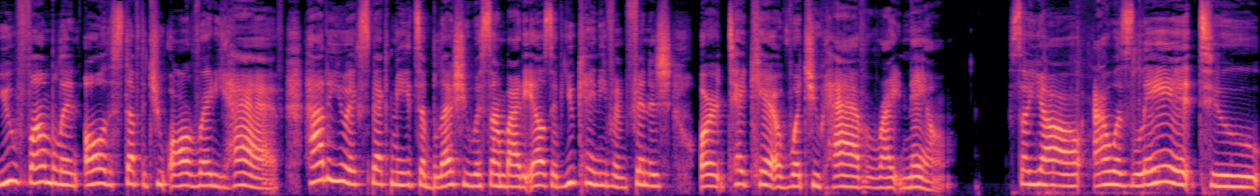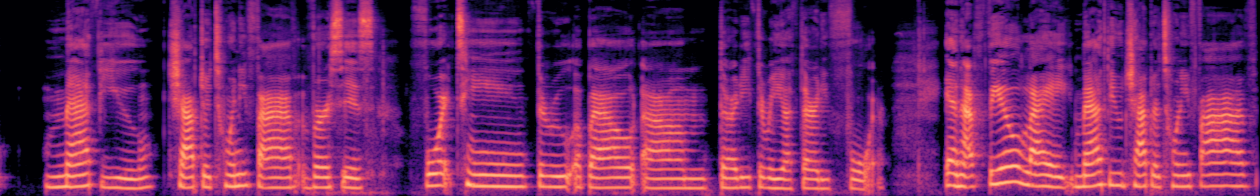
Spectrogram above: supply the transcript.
You fumbling all the stuff that you already have. How do you expect me to bless you with somebody else if you can't even finish or take care of what you have right now? So y'all, I was led to Matthew chapter 25 verses 14 through about um 33 or 34. And I feel like Matthew chapter 25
